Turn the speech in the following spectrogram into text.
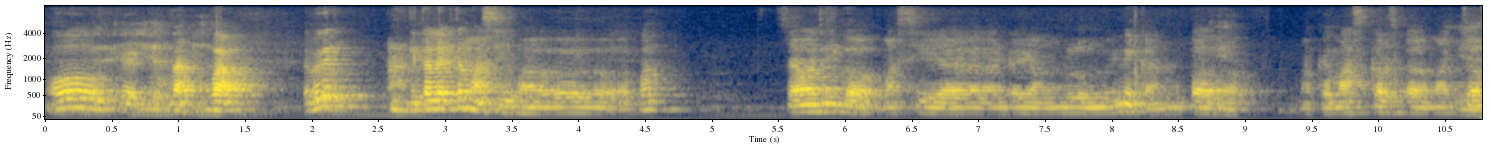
Oh, oke. Iya, Nah, iya. Pak, tapi kan kita lihat kan masih eh, apa? Saya itu juga masih ada yang belum ini kan, apa, Iya. pakai masker segala macam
